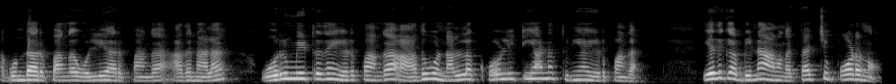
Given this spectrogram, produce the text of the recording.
குண்டாக இருப்பாங்க ஒல்லியாக இருப்பாங்க. அதனால் ஒரு மீட்ரு தான் எடுப்பாங்க. அதுவும் நல்ல குவாலிட்டியான துணியாக எடுப்பாங்க. எதுக்கு அப்படின்னா அவங்க தச்சு போடணும்.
